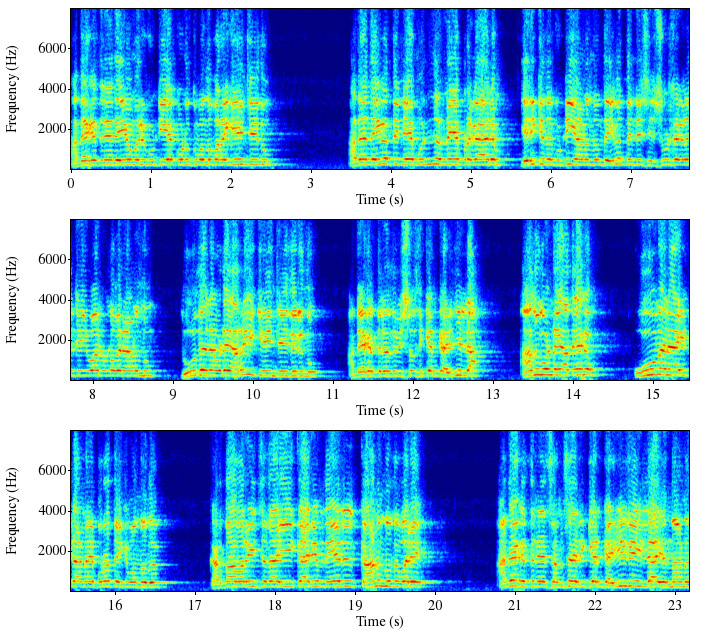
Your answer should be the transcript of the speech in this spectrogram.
അദ്ദേഹത്തിന് ദൈവം ഒരു കുട്ടിയെ കൊടുക്കുമെന്ന് പറയുകയും ചെയ്തു. അത് ദൈവത്തിന്റെ മുൻനിർണയപ്രകാരം നിർണയപ്രകാരം ജനിക്കുന്ന കുട്ടിയാണെന്നും ദൈവത്തിന്റെ ശുശ്രൂഷകൾ ചെയ്യുവാനുള്ളവനാണെന്നും ദൂതൻ അവിടെ അറിയിക്കുകയും ചെയ്തിരുന്നു. അദ്ദേഹത്തിന് അത് വിശ്വസിക്കാൻ കഴിഞ്ഞില്ല. അതുകൊണ്ട് അദ്ദേഹം ഊമനായിട്ടാണ് പുറത്തേക്ക് വന്നത്. കർത്താവ് അറിയിച്ചതായി ഈ കാര്യം നേരിൽ കാണുന്നത് വരെ അദ്ദേഹത്തിന് സംസാരിക്കാൻ കഴിയുകയില്ല എന്നാണ്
